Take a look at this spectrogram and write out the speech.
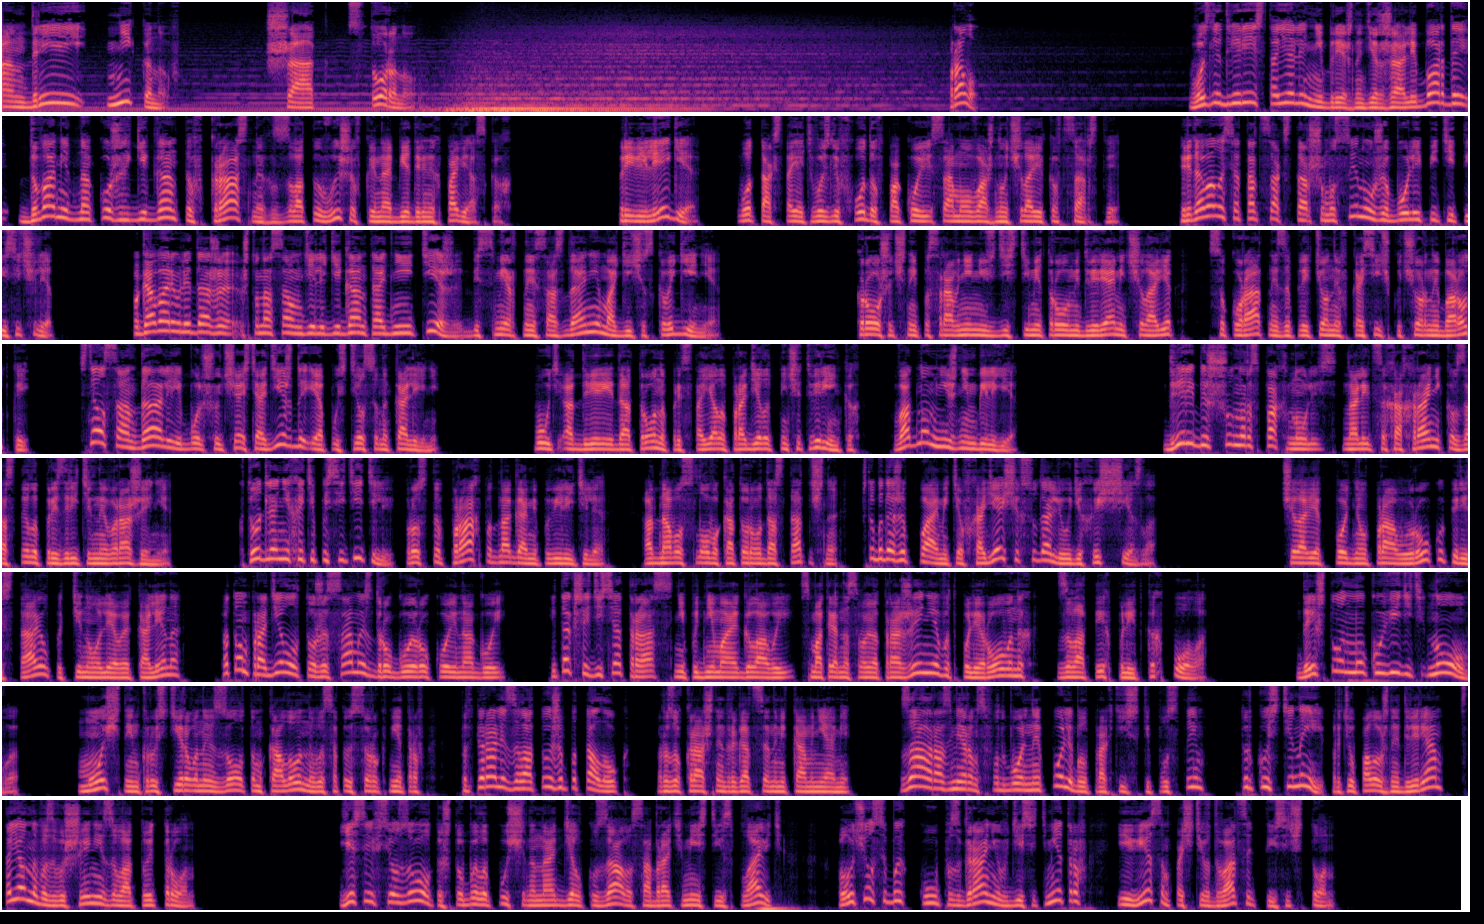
Андрей Никонов. Шаг в сторону. Пролог. Возле дверей стояли, небрежно держа алебарды, два меднокожих гиганта в красных с золотой вышивкой на бедренных повязках. Привилегия, вот так стоять возле входа в покой самого важного человека в царстве, передавалась от отца к старшему сыну уже более пяти тысяч лет. Поговаривали даже, что на самом деле гиганты одни и те же, бессмертные создания магического гения. Крошечный по сравнению с десятиметровыми дверями человек с аккуратной, заплетенной в косичку черной бородкой, снял сандалии и большую часть одежды и опустился на колени. Путь от дверей до трона предстояло проделать на четвереньках, в одном нижнем белье. Двери бесшумно распахнулись, на лицах охранников застыло презрительное выражение. Кто для них эти посетители? Просто прах под ногами повелителя, одного слова которого достаточно, чтобы даже память о входящих сюда людях исчезла. Человек поднял правую руку, переставил, подтянул левое колено, потом проделал то же самое с другой рукой и ногой. И так 60 раз, не поднимая головы, смотря на свое отражение в отполированных золотых плитках пола. Да и что он мог увидеть нового? Мощные, инкрустированные золотом колонны высотой 40 метров подпирали золотой же потолок, разукрашенный драгоценными камнями. Зал размером с футбольное поле был практически пустым, только у стены, противоположной дверям, стоял на возвышении золотой трон. Если все золото, что было пущено на отделку зала, собрать вместе и сплавить, получился бы куб с гранью в 10 метров и весом почти в 20 тысяч тонн.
